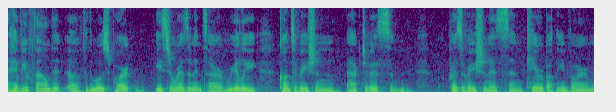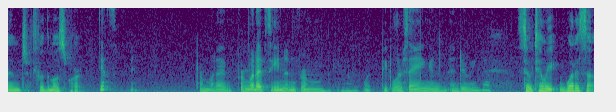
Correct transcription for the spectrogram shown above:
Have you found that, uh, for the most part, Easton residents are really conservation activists and preservationists and care about the environment for the most part? Yes, yeah. from what I've from what I've seen and from you know, what people are saying and, and doing. Yeah. So tell me, what is? Uh,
